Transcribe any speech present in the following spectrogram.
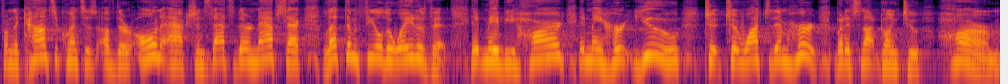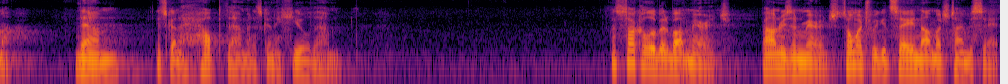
from the consequences of their own actions. That's their knapsack. Let them feel the weight of it. It may be hard, it may hurt you to, to watch them hurt, but it's not going to harm them. It's going to help them and it's going to heal them. Let's talk a little bit about marriage, boundaries in marriage. So much we could say, not much time to say it.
